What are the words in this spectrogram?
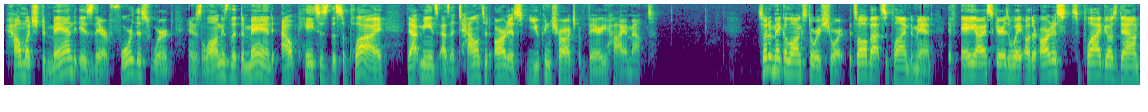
how much demand is there for this work. And as long as the demand outpaces the supply, that means as a talented artist, you can charge a very high amount. So, to make a long story short, it's all about supply and demand. If AI scares away other artists, supply goes down,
